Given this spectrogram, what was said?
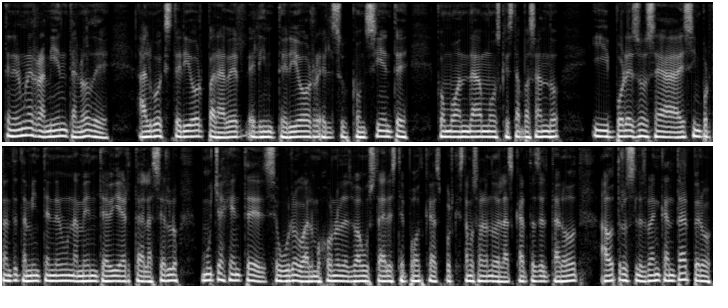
tener una herramienta, ¿no? De algo exterior para ver el interior, el subconsciente, cómo andamos, qué está pasando y por eso, o sea, es importante también tener una mente abierta al hacerlo. Mucha gente seguro a lo mejor no les va a gustar este podcast porque estamos hablando de las cartas del tarot, a otros les va a encantar, pero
